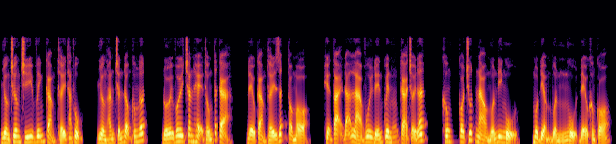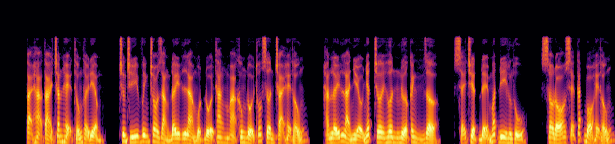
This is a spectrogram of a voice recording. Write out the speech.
nhường Trương Chí Vĩnh cảm thấy thán phục, nhường hắn chấn động không nớt, đối với chăn hệ thống tất cả, đều cảm thấy rất tò mò, hiện tại đã là vui đến quên cả trời đất, không có chút nào muốn đi ngủ, một điểm buồn ngủ đều không có. Tại hạ tải chăn hệ thống thời điểm, Trương Chí Vinh cho rằng đây là một đổi thang mà không đổi thuốc sơn trại hệ thống, hắn lấy là nhiều nhất chơi hơn nửa canh giờ, sẽ triệt để mất đi hứng thú, sau đó sẽ cắt bỏ hệ thống,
